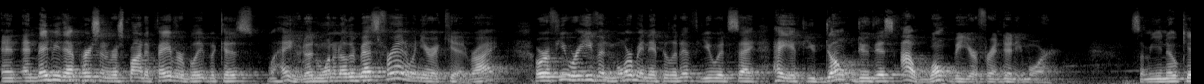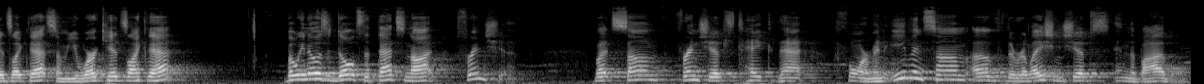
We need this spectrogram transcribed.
And, and maybe that person responded favorably because, well, hey, who doesn't want another best friend when you're a kid, right? Or if you were even more manipulative, you would say, hey, if you don't do this, I won't be your friend anymore. Some of you know kids like that, some of you were kids like that. But we know as adults that that's not friendship. But some friendships take that form. And even some of the relationships in the Bible,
